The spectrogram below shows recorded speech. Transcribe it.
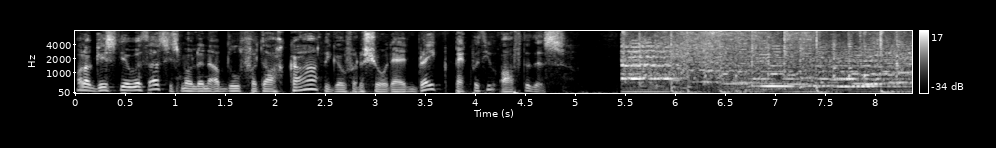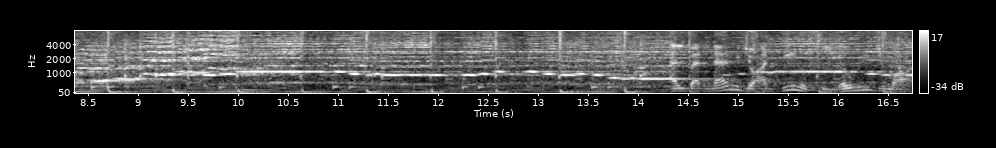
Well, our guest here with us this is Maulana Abdul Fatah Carr. We go for a short ad break. Back with you after this. البرنامج الدين في يوم الجمعة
